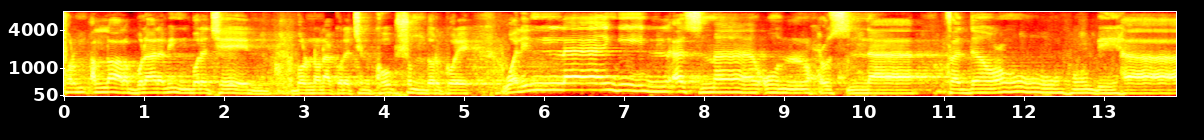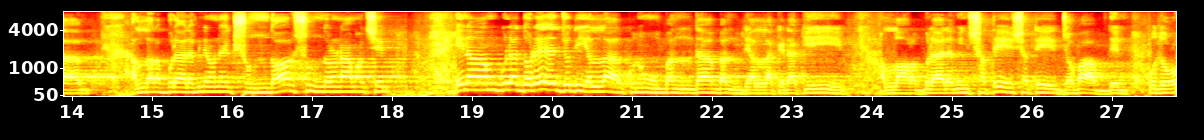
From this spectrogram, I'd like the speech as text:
ফরম আল্লাহ রাব্বুল আলামিন বলেছেন, বর্ণনা করেছেন খুব সুন্দর করে। ওয়ালিল্লাহিল আসমাউল হুসনা, ফাদউহু বিহা। আল্লাহ রাব্বুল আলামিনের অনেক সুন্দর সুন্দর নাম আছে। এই নামগুলা ধরে যদি আল্লাহর কোনো বান্দা, বান্দি আল্লাহকে ডাকি, আল্লাহ রাব্বুল আলামিন সাথে সাথে জবাব দেন বন্দারে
